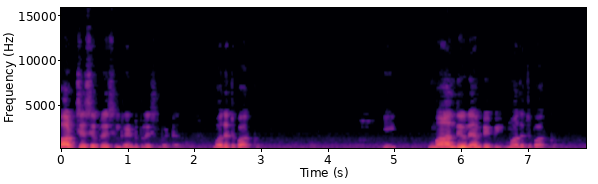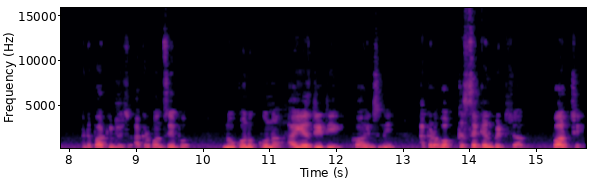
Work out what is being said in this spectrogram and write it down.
పార్క్ చేసే ప్లేసులు రెండు ప్లేసులు పెట్టాను. మొదటి పార్కు. ఈ మాల్దీవులు ఎంపీపీ మొదటి పార్కు. అంటే పార్కింగ్ ప్లేస్. అక్కడ కొంతసేపు నువ్వు కొనుక్కున్న ఐఎస్డిటి కాయిన్స్ని అక్కడ ఒక్క సెకండ్ పెట్టి చాలు. పార్క్ చేయి.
